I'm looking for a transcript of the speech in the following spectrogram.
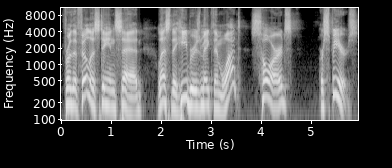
For the Philistines said, Lest the Hebrews make them what? Swords or spears.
